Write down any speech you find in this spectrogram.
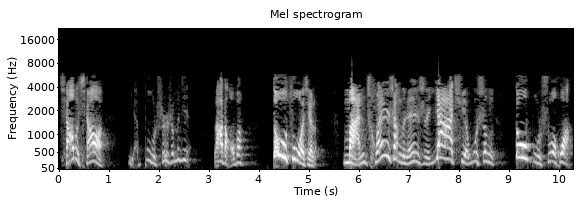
瞧不瞧啊？也不吃什么劲，拉倒吧。都坐下了。满船上的人是鸦雀无声，都不说话。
